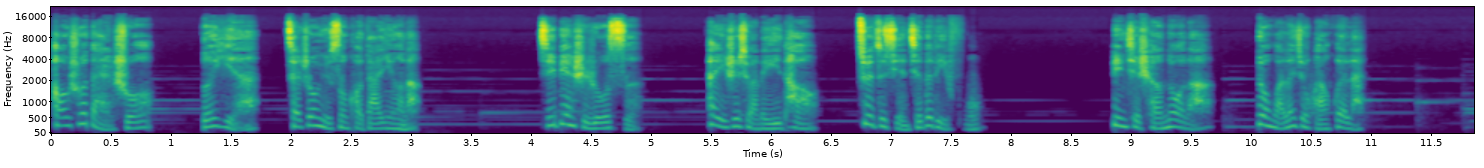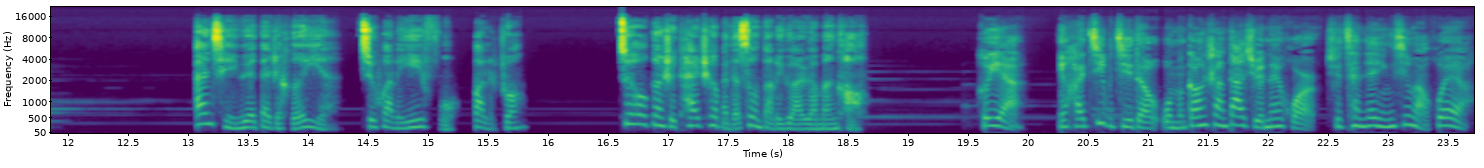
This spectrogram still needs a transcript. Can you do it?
好说歹说，何眼才终于松口答应了。即便是如此，他也是选了一套最最简洁的礼服，并且承诺了用完了就还回来。安浅月带着何眼去换了衣服、化了妆，最后更是开车把他送到了幼儿园门口。何眼，你还记不记得我们刚上大学那会儿去参加迎新晚会啊？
